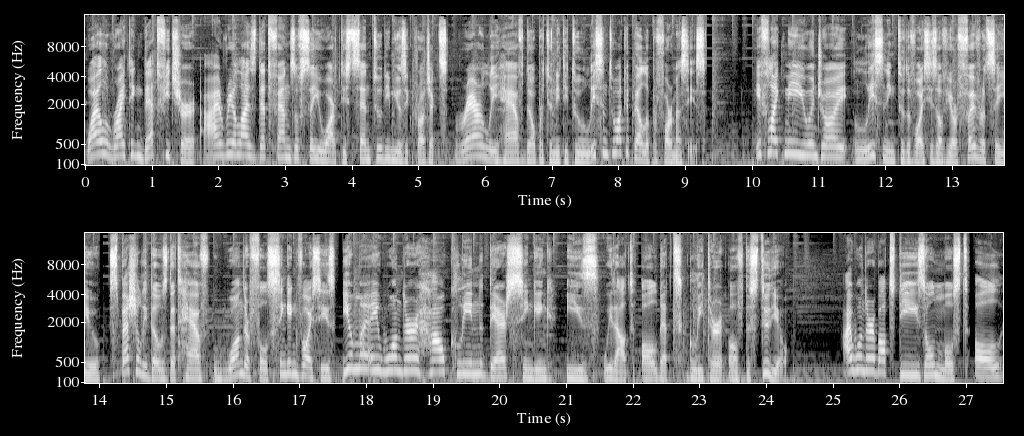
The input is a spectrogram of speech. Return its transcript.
While writing that feature, I realized that fans of Seiyu artists and 2D music projects rarely have the opportunity to listen to a cappella performances. If, like me, you enjoy listening to the voices of your favorite Seiyu, especially those that have wonderful singing voices, you may wonder how clean their singing is without all that glitter of the studio. I wonder about these almost all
